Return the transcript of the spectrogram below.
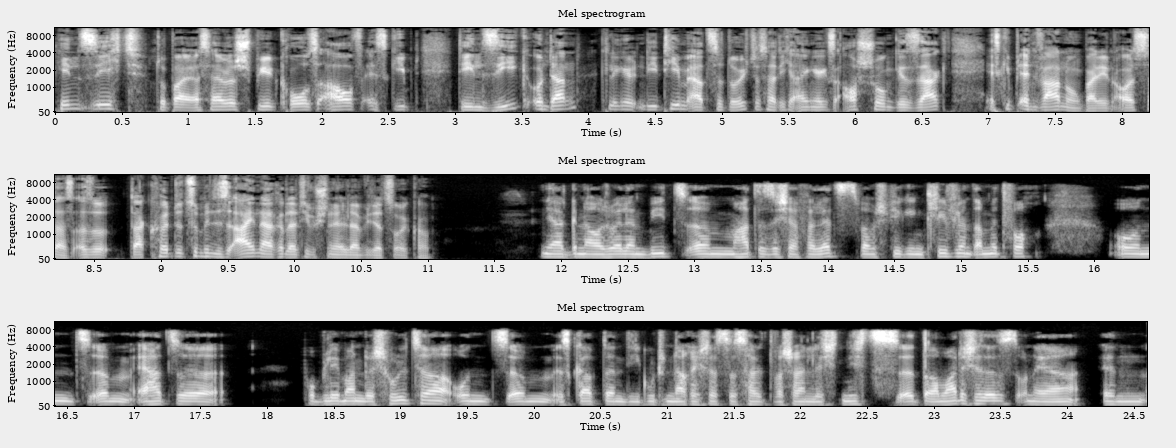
Hinsicht. Tobias Harris spielt groß auf. Es gibt den Sieg und dann klingelten die Teamärzte durch. Das hatte ich eingangs auch schon gesagt. Es gibt Entwarnung bei den Allstars. Also da könnte zumindest einer relativ schnell dann wieder zurückkommen. Ja, genau. Joel Embiid ähm, hatte sich ja verletzt beim Spiel gegen Cleveland am Mittwoch und ähm, er hatte Probleme an der Schulter und ähm, es gab dann die gute Nachricht, dass das halt wahrscheinlich nichts äh, Dramatisches ist und er in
